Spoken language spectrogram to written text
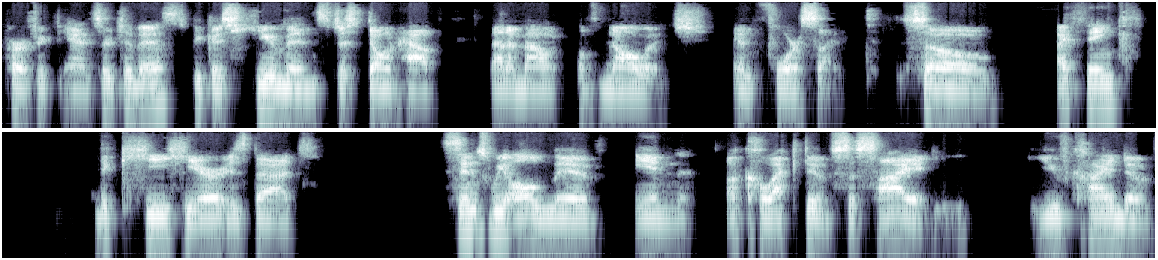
perfect answer to this because humans just don't have that amount of knowledge and foresight so i think the key here is that since we all live in a collective society you've kind of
